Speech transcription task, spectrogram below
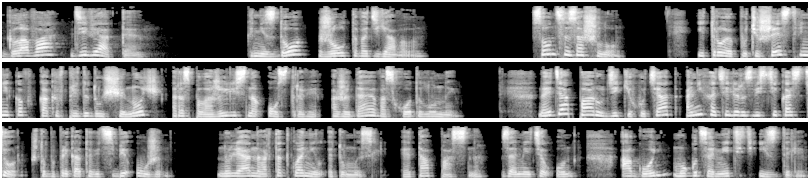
Глава девятая Гнездо желтого дьявола. Солнце зашло, и трое путешественников, как и в предыдущую ночь, расположились на острове, ожидая восхода луны. Найдя пару диких утят, они хотели развести костер, чтобы приготовить себе ужин. Но Леонард отклонил эту мысль. «Это опасно», — заметил он. «Огонь могут заметить издали».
